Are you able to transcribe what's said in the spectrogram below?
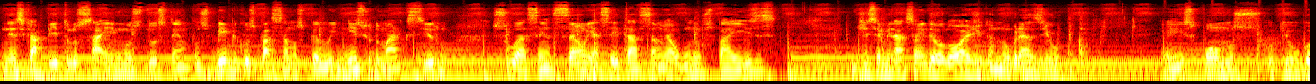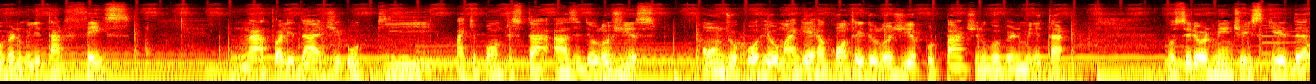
nesse capítulo saímos dos tempos bíblicos, passamos pelo início do marxismo, sua ascensão e aceitação em alguns países, disseminação ideológica no Brasil, expomos o que o governo militar fez, na atualidade o que a que ponto está as ideologias onde ocorreu uma guerra contra a ideologia por parte do governo militar. Posteriormente, a esquerda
